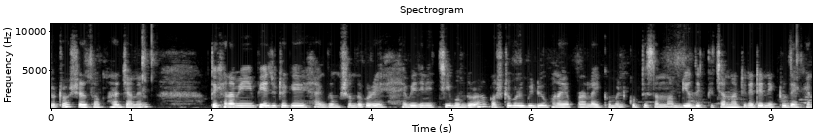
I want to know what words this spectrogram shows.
ছোট, সেটা তো আপনারা জানেন। তো এখানে আমি পেঁয়াজুটাকে একদম সুন্দর করে ভেজে নিচ্ছি, বন্ধুরা। কষ্ট করে ভিডিও বানাই আপনারা লাইক কমেন্ট করতে চান না, ভিডিও দেখতে চান না, টেনে টেনে একটু দেখেন।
